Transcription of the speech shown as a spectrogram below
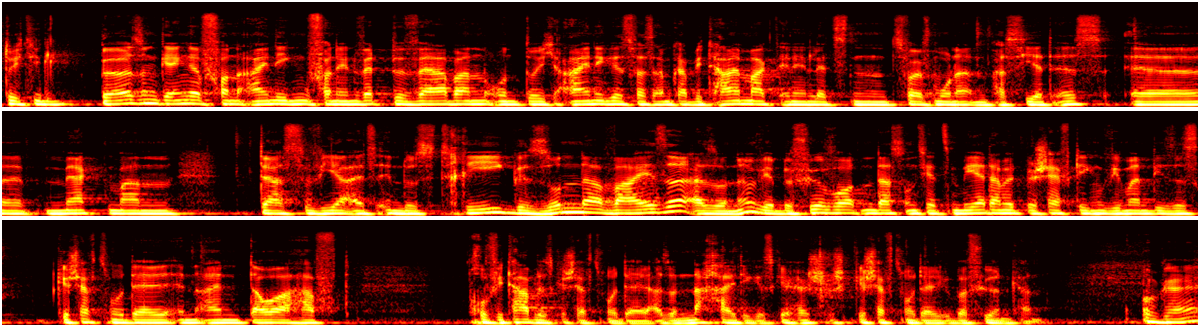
durch die Börsengänge von einigen von den Wettbewerbern und durch einiges, was am Kapitalmarkt in den letzten zwölf Monaten passiert ist, äh, merkt man, dass wir als Industrie gesunderweise, also ne, wir befürworten das, uns jetzt mehr damit beschäftigen, wie man dieses Geschäftsmodell in ein dauerhaft profitables Geschäftsmodell, also nachhaltiges Geschäftsmodell überführen kann. Okay.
